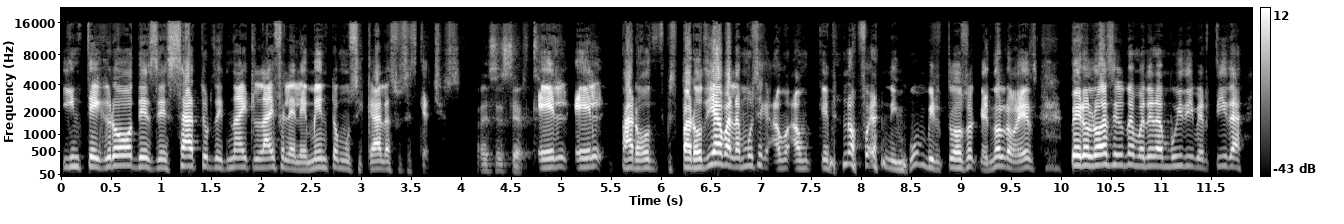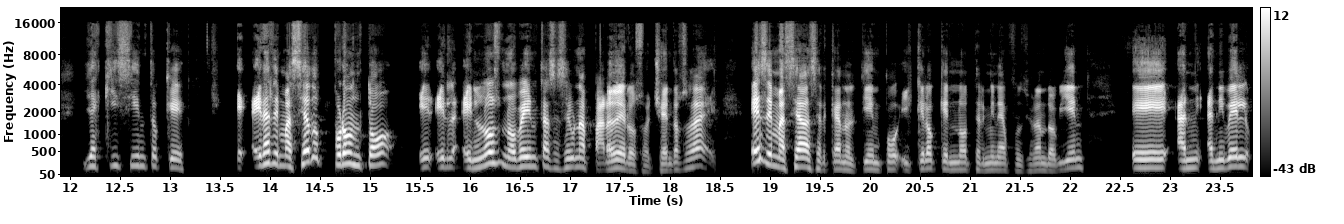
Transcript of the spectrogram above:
integró desde Saturday Night Live el elemento musical a sus sketches. Eso es cierto. Él, él pues, parodiaba la música, aunque no fuera ningún virtuoso, que no lo es, pero lo hace de una manera muy divertida. Y aquí siento que e, era demasiado pronto en, los noventas hacer una parodia de los ochentas. O sea, es demasiado cercano el tiempo y creo que no termina funcionando bien. Eh, a, a nivel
